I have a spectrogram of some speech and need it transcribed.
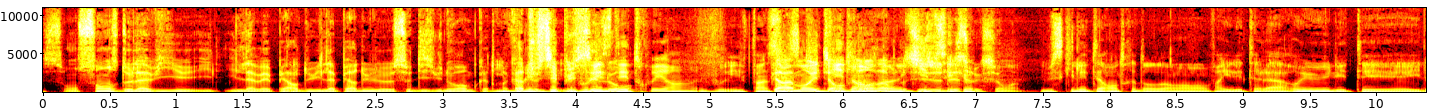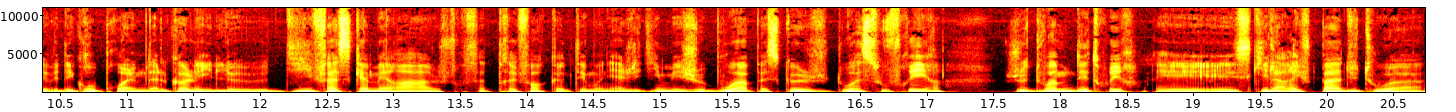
son sens de la vie, il l'avait perdu, il l'a perdu le- ce 18 novembre Il 84, voulait, je sais plus il voulait se détruire. hein. Il enfin, Carrément, il était rentré dans un l'équipe, processus de que- destruction, ouais. Parce qu'il était rentré dans, dans- enfin, il était à la rue, il était, il avait des gros problèmes d'alcool et il le dit face caméra. Je trouve ça très fort comme témoignage. Il dit mais je bois parce que je dois souffrir, je dois me détruire. Et, ce qu'il n'arrive pas du tout à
